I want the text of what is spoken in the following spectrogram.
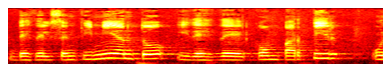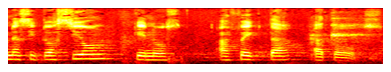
desde el sentimiento y desde compartir una situación que nos afecta a todos.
